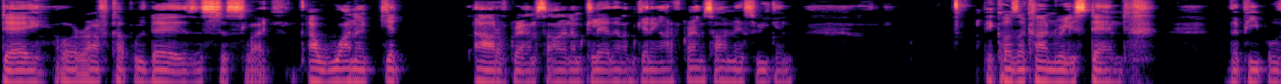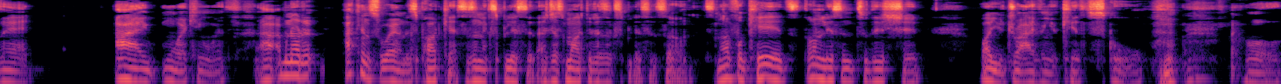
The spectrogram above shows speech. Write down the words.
day or a rough couple of days. It's just like I wanna get out of Grahamstown, and I'm glad that I'm getting out of Grahamstown next weekend because I can't really stand the people that I'm working with. I'm not. A, I can swear on this podcast. It's an explicit. I just marked it as explicit, so it's not for kids. Don't listen to this shit while you're driving your kids to school, or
